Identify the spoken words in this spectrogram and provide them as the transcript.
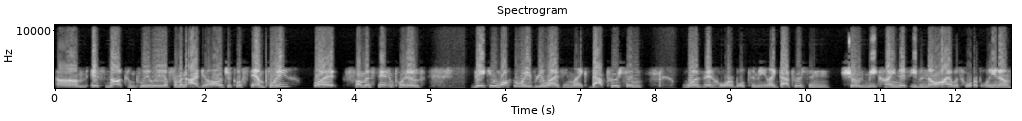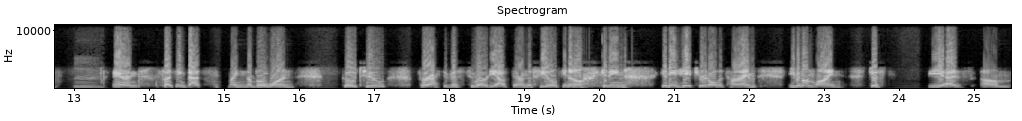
um, if not completely from an ideological standpoint but from a standpoint of they can walk away realizing like that person wasn't horrible to me like that person showed me kindness even though i was horrible you know mm. and so i think that's my number one go to for activists who are already out there in the field, you know, getting getting hatred all the time, even online. Just be as um,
